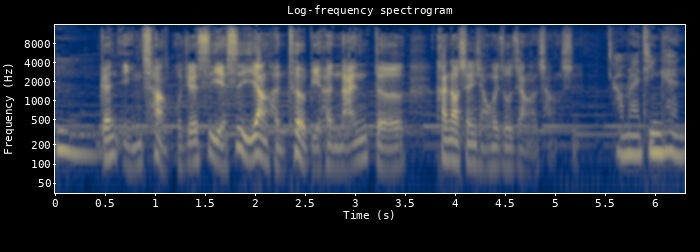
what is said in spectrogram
嗯，跟吟唱，我觉得是也是一样很特别，很难得看到声响会做这样的尝试。好，我们来听看。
